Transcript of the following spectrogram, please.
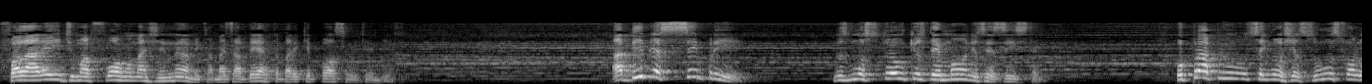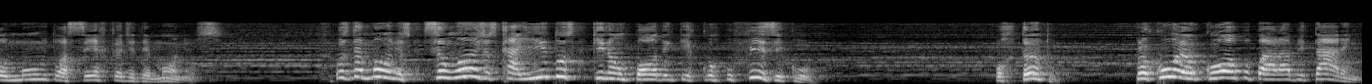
Falarei de uma forma mais dinâmica, mais aberta para que possam entender. A Bíblia sempre nos mostrou que os demônios existem. O próprio Senhor Jesus falou muito acerca de demônios. Os demônios são anjos caídos que não podem ter corpo físico. Portanto, procuram corpo para habitarem.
